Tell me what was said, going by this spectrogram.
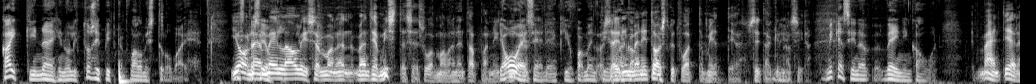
kaikkiin näihin oli tosi pitkät valmisteluvaiheet. Mistä Joo, ne, meillä oli semmoinen, mä en tiedä mistä se suomalainen tapa. Niin ja OECDnkin jopa mentiin Se aika... meni toistakymmentä vuotta miettiä sitäkin niin. asiaa. Mikä siinä vei niin kauan? Mä en tiedä,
